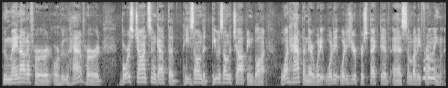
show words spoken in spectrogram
who may not have heard or who have heard, Boris Johnson got the he's on the he was on the chopping block. What happened there? What what what is your perspective as somebody well, from England?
